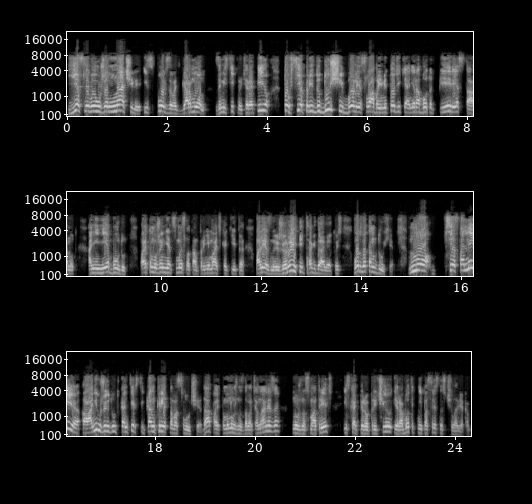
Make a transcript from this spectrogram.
Если вы уже начали использовать гормон заместительную терапию, то все предыдущие более слабые методики, они работать перестанут, они не будут. Поэтому уже нет смысла там принимать какие-то полезные жиры и так далее. То есть вот в этом духе. Но все остальные, а, они уже идут в контексте конкретного случая, да, поэтому нужно сдавать анализы, нужно смотреть, искать первопричину и работать непосредственно с человеком.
